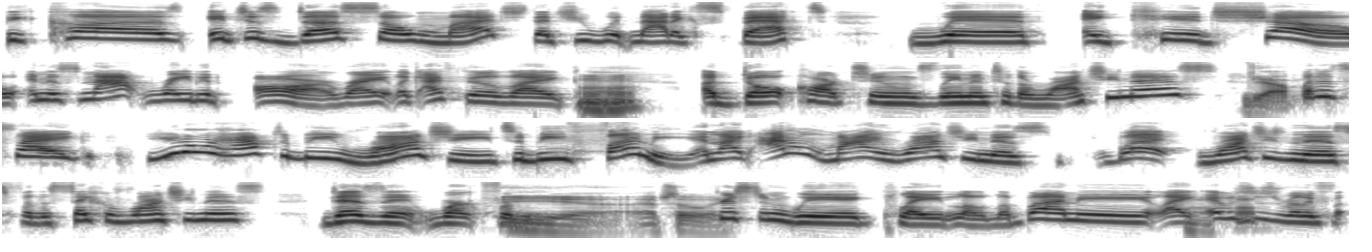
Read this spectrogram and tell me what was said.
because it just does so much that you would not expect with a kid show. And it's not rated R, right? Like I feel like mm-hmm adult cartoons lean into the raunchiness. Yeah. But it's like, you don't have to be raunchy to be funny. And like, I don't mind raunchiness, but raunchiness for the sake of raunchiness doesn't work for me. Yeah, absolutely. Kristen Wiig played Lola Bunny. Like, mm-hmm. it was uh-huh. just really fun.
